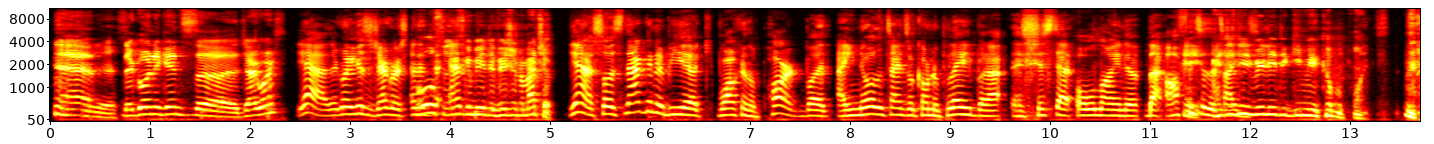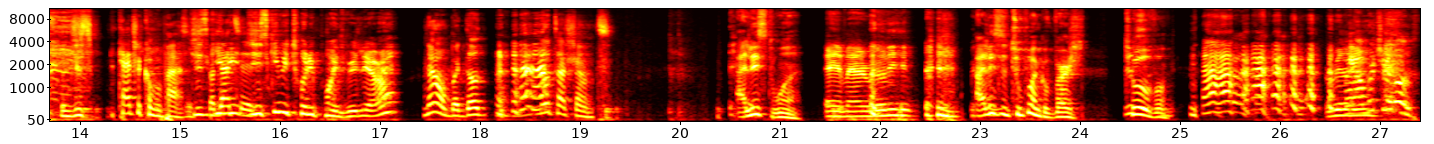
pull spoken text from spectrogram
Yes. They're going against uh, Jaguars. yeah, they're going against the Jaguars, and, Oh, the- so and it's gonna be a divisional matchup. yeah, so it's not going to be a walk in the park. But I know the Titans will come to play. But I, it's just that old line, of, that offense of the Titans. I just need really to give me a couple points. just catch a couple passes. Just but give that's me, it. just give me twenty points, really. All right. No, but they'll- no touchdowns. At least one. Hey man, really, At least a two point conversion. Two of them. really. How are those?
